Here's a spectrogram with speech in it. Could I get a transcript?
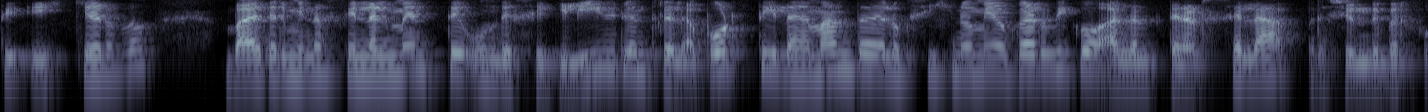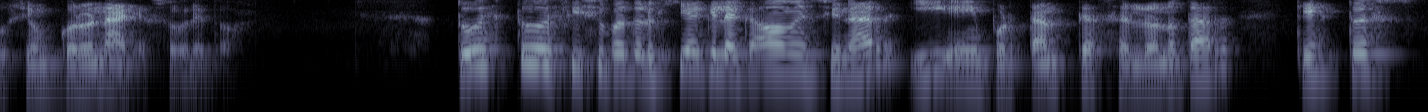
izquierdo va a determinar finalmente un desequilibrio entre el aporte y la demanda del oxígeno miocárdico al alterarse la presión de perfusión coronaria sobre todo. Todo esto es fisiopatología que le acabo de mencionar y es importante hacerlo notar que esto es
